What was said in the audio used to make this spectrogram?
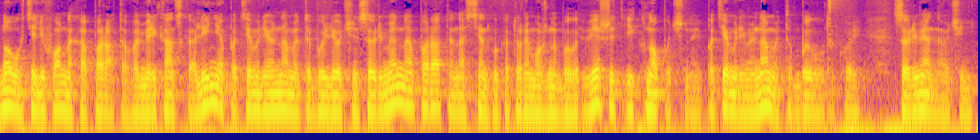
новых телефонных аппаратов. Американская линия, по тем временам это были очень современные аппараты, на стенку которые можно было вешать, и кнопочные. По тем временам это был такой современный очень.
